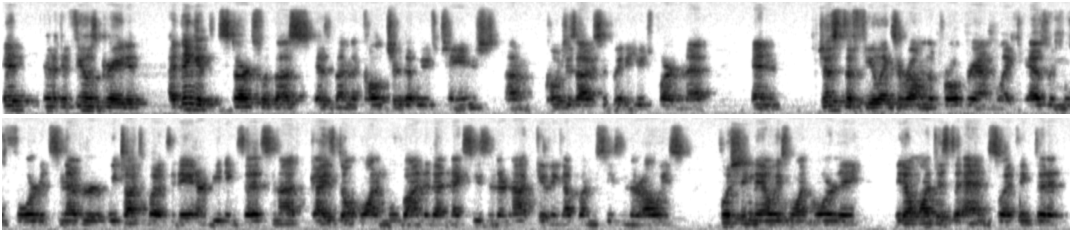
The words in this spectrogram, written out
It it, it feels great. It, I think it starts with us has been the culture that we've changed. Um, coaches obviously played a huge part in that, and just the feelings around the program. Like as we move forward, it's never. We talked about it today in our meetings. That it's not guys don't want to move on to that next season. They're not giving up on the season. They're always pushing. They always want more. They they don't want this to end. So I think that it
